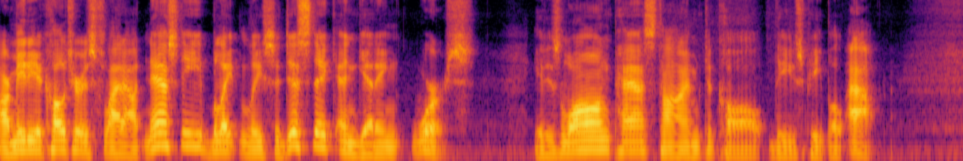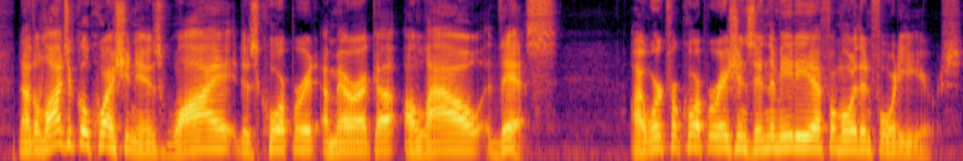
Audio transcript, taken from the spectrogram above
Our media culture is flat out nasty, blatantly sadistic, and getting worse. It is long past time to call these people out. Now, the logical question is why does corporate America allow this? I worked for corporations in the media for more than 40 years.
